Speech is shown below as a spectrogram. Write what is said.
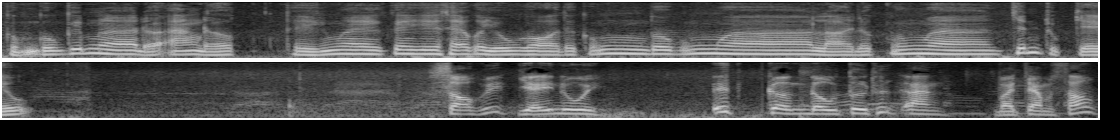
cũng cũng kiếm được ăn được. Thì cũng, cái theo cái vụ rồi thì cũng tôi cũng à, lời được cũng 90 triệu. Sò huyết dễ nuôi, ít cần đầu tư thức ăn và chăm sóc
